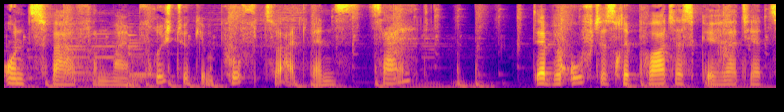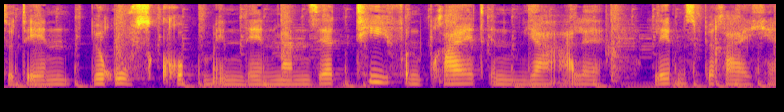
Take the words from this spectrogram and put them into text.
und zwar von meinem Frühstück im Puff zur Adventszeit. Der Beruf des Reporters gehört ja zu den Berufsgruppen, in denen man sehr tief und breit in ja alle Lebensbereiche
